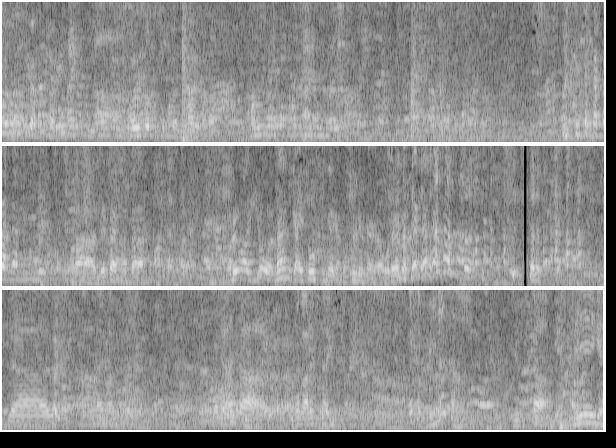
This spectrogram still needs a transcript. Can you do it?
う。いう話ができたらいい。そういう人と友達になれたら楽しいじゃんほら出たよまた。俺は今日何回ソース名が出せるかが俺そうですいやーなんか考えますねいやなんか僕あれしたいんですよ。なんか皆さん言った名言。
